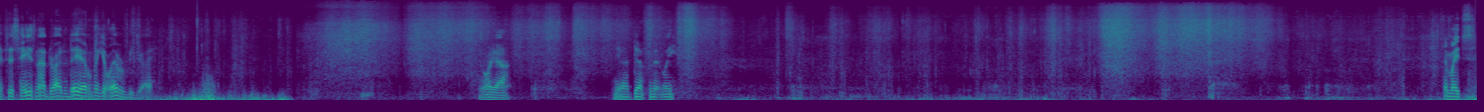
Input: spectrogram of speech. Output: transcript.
If this hay's not dry today, I don't think it'll ever be dry. Oh yeah. Yeah, definitely. I might,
